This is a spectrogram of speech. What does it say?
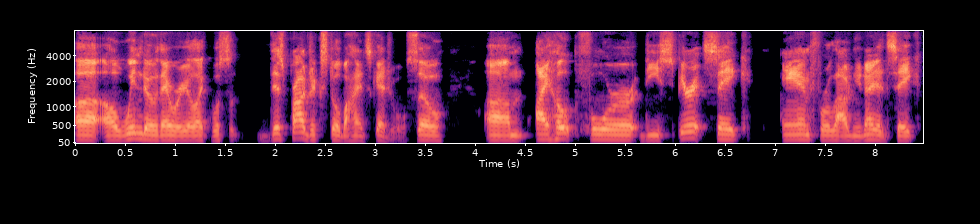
uh, a window there where you're like, well, so this project's still behind schedule. So um, I hope for the spirit's sake and for Loudoun United's sake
